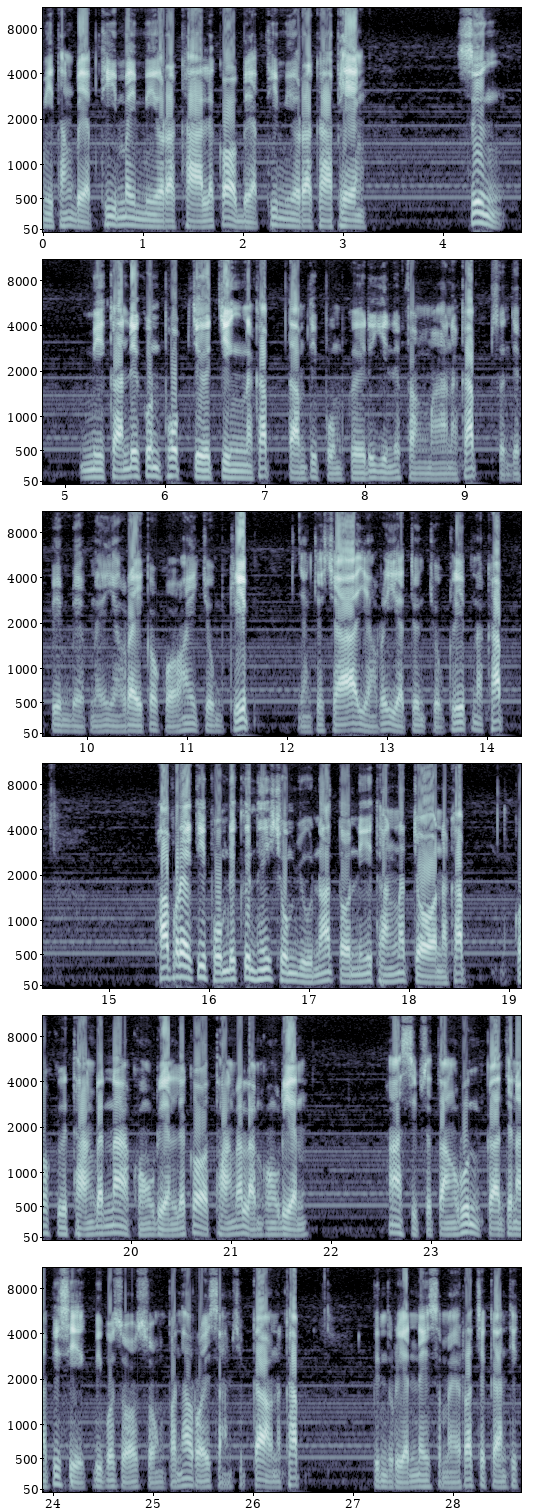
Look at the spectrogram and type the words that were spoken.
มีทั้งแบบที่ไม่มีราคาและก็แบบที่มีราคาแพง ซึ่ง มีการได้ค้นพบเจอจริงนะครับ ตามที่ผมเคยได้ยินได้ฟังมานะครับ ส่วนจะเป็นแบบไหนอย่างไรก็ขอให้ชมคลิป อย่างช้าๆอย่างละเอียดจนจบคลิปนะครับ ภาพแรกที่ผมได้ขึ้นให้ชมอยู่ณตอนนี้ทางหน้าจอนะครับ ก็คือทางด้านหน้าของเหรียญและก็ทางด้านหลังของเหรียญ50 สตางค์รุ่นกาญจนาพิเศษปีพศ 2539 นะครับ เป็นเหรียญในสมัยรัชกาลที่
